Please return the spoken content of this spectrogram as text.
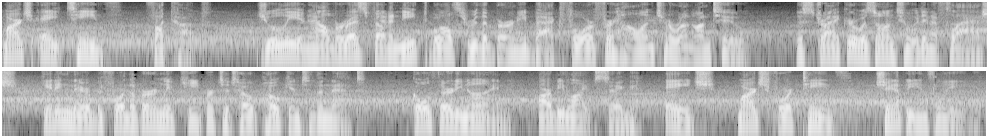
March 18th, FA Cup. Julian Alvarez fed a neat ball through the Burnley back four for Haaland to run onto. The striker was onto it in a flash, getting there before the Burnley keeper to toe poke into the net. Goal 39, RB Leipzig, H, March 14th, Champions League.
